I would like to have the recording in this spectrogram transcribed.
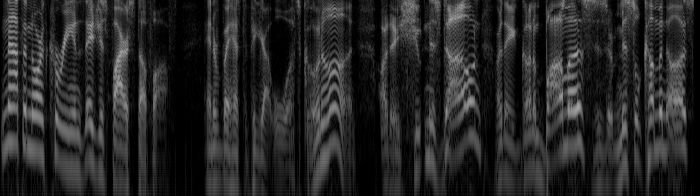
not the North Koreans. They just fire stuff off and everybody has to figure out well, what's going on. Are they shooting us down? Are they going to bomb us? Is there a missile coming to us?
